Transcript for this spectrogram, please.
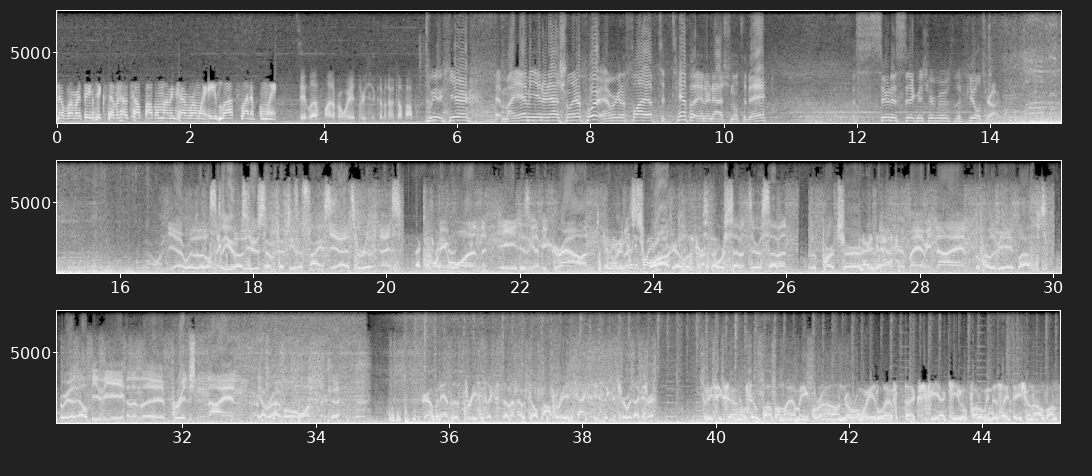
November 367 Hotel Papa, Miami Tower, runway 8 left, line up and wait. 8 left, line up and wait, 367 Hotel Papa. We are here at Miami International Airport and we're gonna fly up to Tampa International today as soon as Signature moves the fuel truck. Yeah, with a little So you have belly. two 750s, that's nice. Yeah, it's really nice. 21-8 is going to be ground. We're going to squawk 4707 for departure. Here Miami 9, will probably be 8 left. We got LBV and then the bridge 9, arrival 1. Okay. Ground Bonanza 367 Hotel Papa, rated taxi signature with X-ray. 367 Hotel Papa, Miami ground, runway 8 left, taxi via Kilo following the citation outbound.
